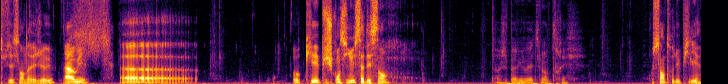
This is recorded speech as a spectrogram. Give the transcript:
Tu sais, ça on avait déjà vu. Ah oui. Euh... Ok, puis je continue, ça descend J'ai pas vu où était l'entrée. au centre du pilier.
